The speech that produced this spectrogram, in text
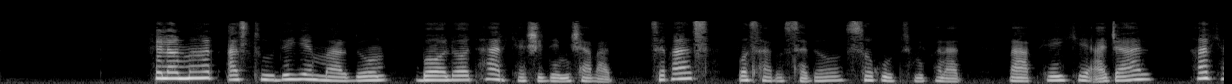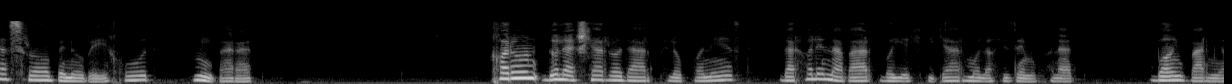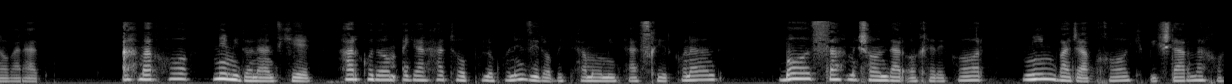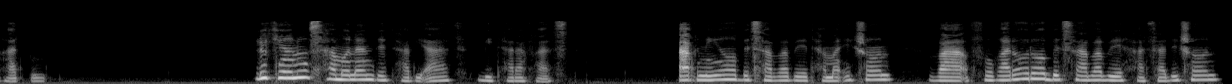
فلان مرد از توده مردم بالاتر کشیده می شود سپس با سر و صدا سقوط می کند و پیک عجل هر کس را به نوبه خود می برد. خارون دو لشکر را در پلوپونز در حال نبرد با یکدیگر ملاحظه می کند. بانگ برمی آورد. احمقها نمی‌دانند که هر کدام اگر حتی پلوپونزی را به تمامی تسخیر کنند باز سهمشان در آخر کار نیم وجب خاک بیشتر نخواهد بود لوکیانوس همانند طبیعت بیطرف است. اغنیا به سبب طمعشان و فقرا را به سبب حسدشان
